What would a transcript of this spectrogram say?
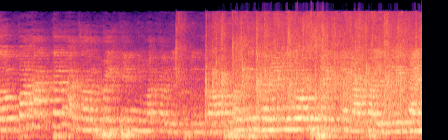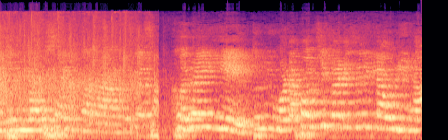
तर बहात्तर हजार रुपये त्यांनी मका विकली. प्रत्येक व्यवसाय केला पाहिजे काहीतरी व्यवसाय करा. खरं ये तुम्ही वडापावची गाडी जरी लावली ना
